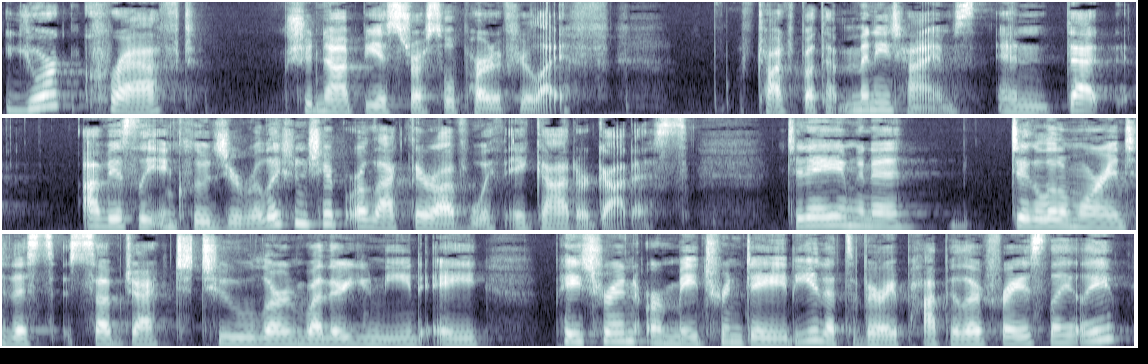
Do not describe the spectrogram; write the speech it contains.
your craft should not be a stressful part of your life. We've talked about that many times, and that obviously includes your relationship or lack thereof with a god or goddess. Today, I'm going to dig a little more into this subject to learn whether you need a patron or matron deity. That's a very popular phrase lately.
